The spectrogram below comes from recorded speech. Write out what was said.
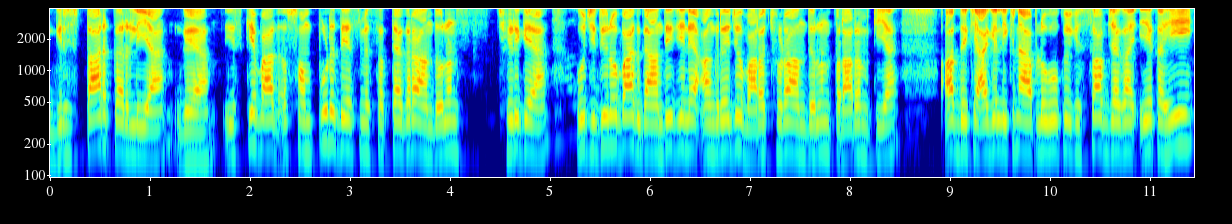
गिरफ़्तार कर लिया गया। इसके बाद संपूर्ण देश में सत्याग्रह आंदोलन छिड़ गया। कुछ दिनों बाद गांधी जी ने अंग्रेज़ों भारत छोड़ो आंदोलन प्रारंभ किया। अब देखिए, आगे लिखना आप लोगों को कि सब जगह एक ही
